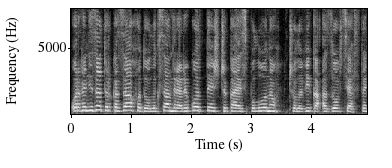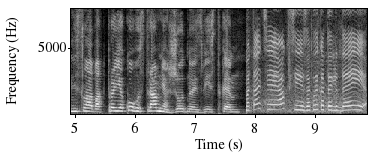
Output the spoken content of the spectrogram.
Організаторка заходу Олександра Рекот теж чекає з полону чоловіка азовця Станіслава, про якого з травня жодної звістки. Мета цієї акції закликати людей е,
